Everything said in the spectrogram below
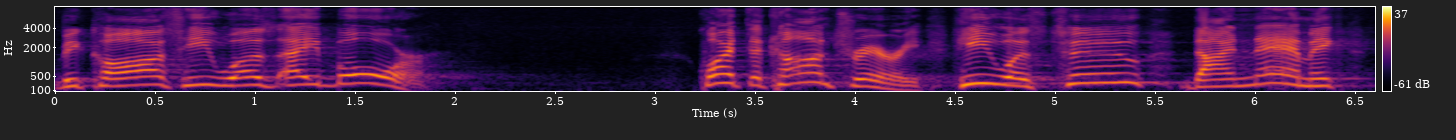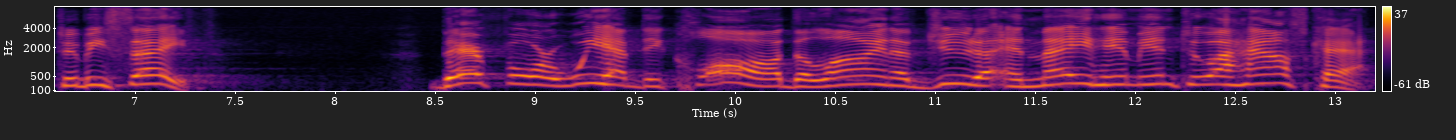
because he was a bore. Quite the contrary, he was too dynamic to be safe. Therefore, we have declawed the lion of Judah and made him into a house cat.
